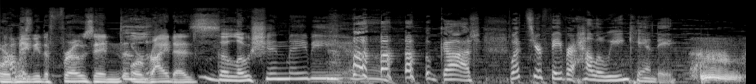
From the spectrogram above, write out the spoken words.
or maybe the frozen or Ritas. The lotion, maybe? Oh, gosh. What's your favorite Halloween candy? Hmm.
